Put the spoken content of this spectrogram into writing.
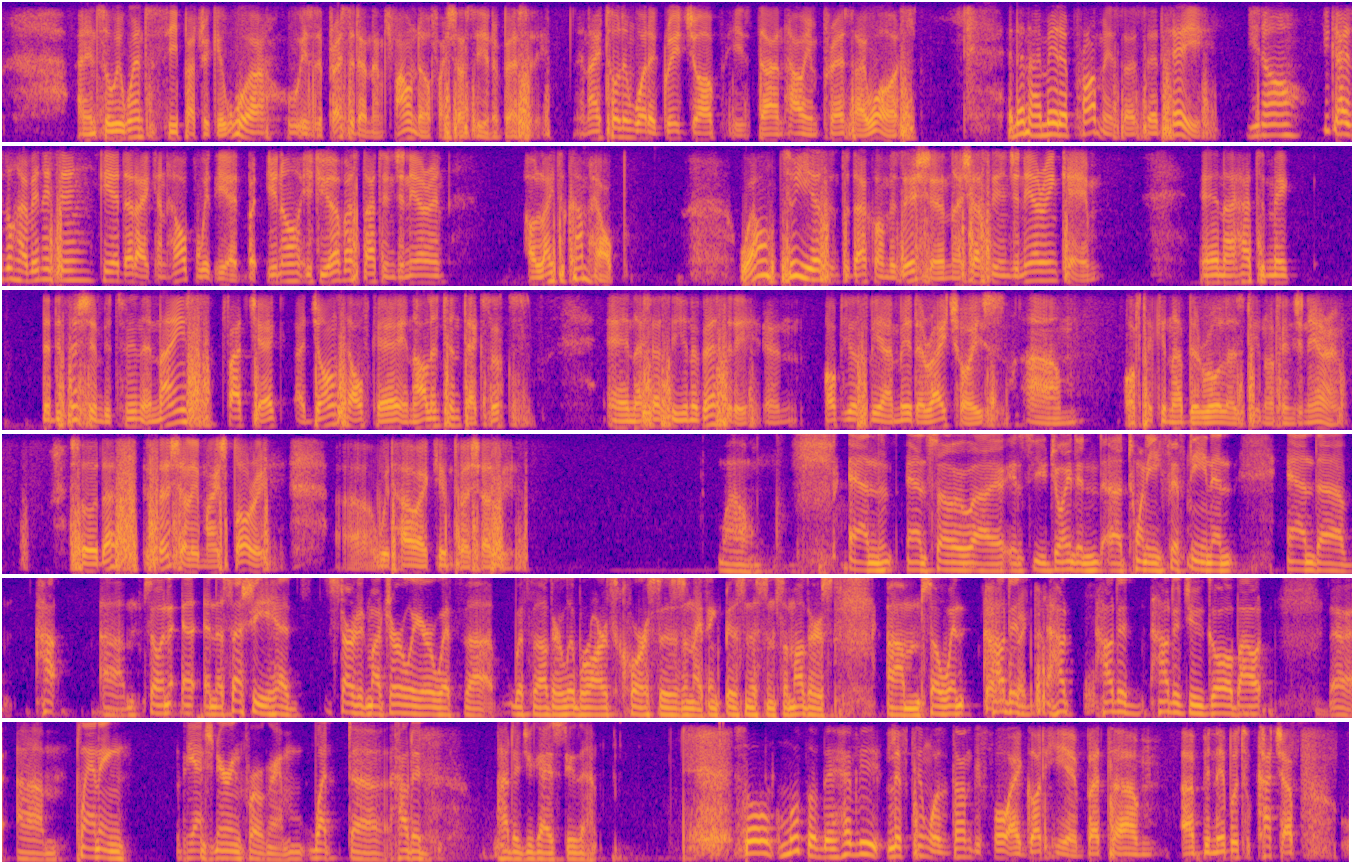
and so we went to see Patrick Awuah, who is the president and founder of Ashesi University. And I told him what a great job he's done, how impressed I was. And then I made a promise. I said, hey, you know, you guys don't have anything here that I can help with yet, but you know, if you ever start engineering, I would like to come help. Well, two years into that conversation, Ashesi Engineering came, and I had to make the decision between a nice fat check at Joerns Healthcare in Arlington, Texas, and Ashesi University. And obviously, I made the right choice um, of taking up the role as Dean of Engineering. So that's essentially my story uh, with how I came to Ashesi. Wow, and and so uh, you joined in uh, 2015, and and uh, how um, so an, an had started much earlier with uh, with other liberal arts courses and I think business and some others. Um, so when how did how how did how did you go about uh, um, planning the engineering program? What uh, how did how did you guys do that? So most of the heavy lifting was done before I got here, but um, I've been able to catch up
